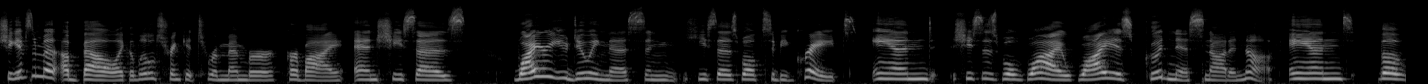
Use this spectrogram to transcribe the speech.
she gives him a, a bell, like a little trinket to remember her by, and she says, Why are you doing this? And he says, Well, to be great. And she says, Well, why? Why is goodness not enough? And the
